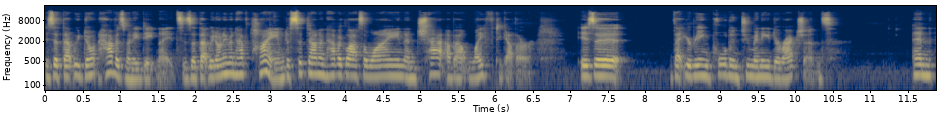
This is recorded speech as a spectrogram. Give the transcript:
Is it that we don't have as many date nights? Is it that we don't even have time to sit down and have a glass of wine and chat about life together? Is it that you're being pulled in too many directions? And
